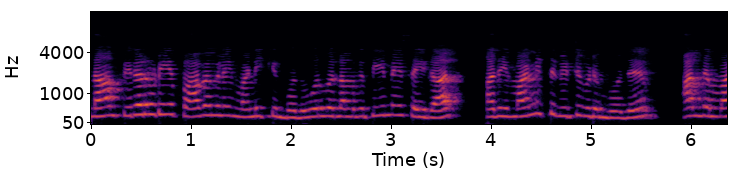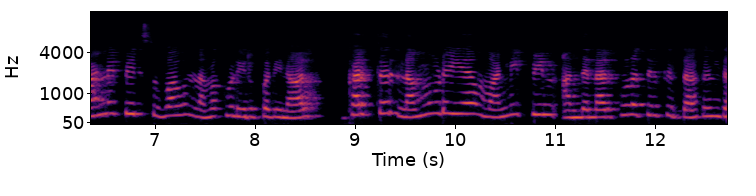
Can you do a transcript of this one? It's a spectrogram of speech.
நாம் பிறருடைய பாவங்களை மன்னிக்கும் போது ஒருவர் நமக்கு தீமை செய்தால் அதை மன்னித்து விட்டு விடும்போது அந்த மன்னிப்பின் சுபாவம் நமக்குள் இருப்பதினால் கர்த்தர் நம்முடைய மன்னிப்பின் அந்த நற்குணத்திற்கு தகுந்த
